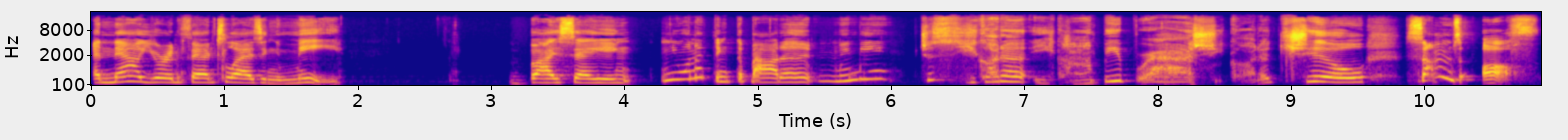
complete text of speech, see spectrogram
And now you're infantilizing me by saying, you want to think about it, maybe just you gotta you can't be brash you gotta chill something's off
